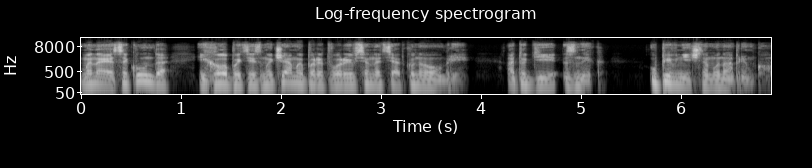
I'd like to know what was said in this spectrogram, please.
Минає секунда, і хлопець із мечами перетворився на цятку на обрій, а тоді зник у північному напрямку.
